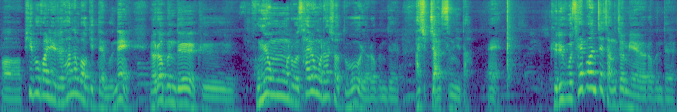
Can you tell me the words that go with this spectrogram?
어, 피부 관리를 하는 거기 때문에 여러분들 그 공용으로 사용을 하셔도 여러분들 아쉽지 않습니다. 예. 그리고 세 번째 장점이에요, 여러분들.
